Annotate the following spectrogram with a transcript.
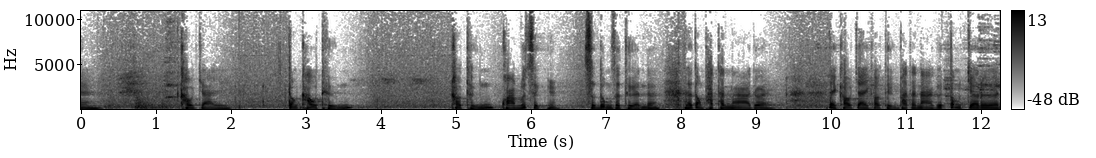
นะเข้าใจ ต้องเข้าถึง เข้าถึงความรู้สึกเนี่ยสะดุ้งสะเทือนด้วยแล้วต้องพัฒนาด้วยไอ้เข้าใจเข้าถึงพัฒนาคือต้องเจริญ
